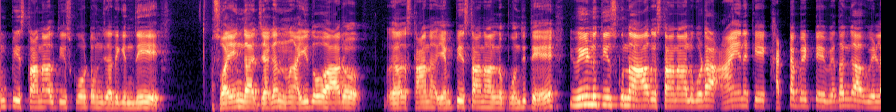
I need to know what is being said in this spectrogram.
ఎంపీ స్థానాలు తీసుకోవటం జరిగింది. స్వయంగా జగన్ ఐదో ఆరో స్థాన ఎంపీ స్థానాలను పొందితే వీళ్ళు తీసుకున్న ఆరు స్థానాలు కూడా ఆయనకే కట్టబెట్టే విధంగా వీళ్ళ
